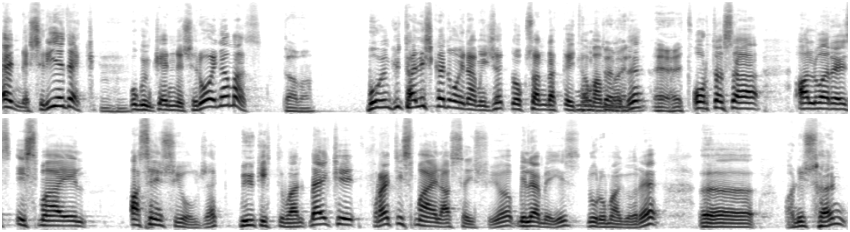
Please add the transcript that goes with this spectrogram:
En-Nesyri yedek. Bugünkü En-Nesyri oynamaz. Tamam. Bugünkü Talişka da oynamayacak. 90 dakikayı Muhtemelen, tamamladı. evet. Orta saha Alvarez, İsmail, Asensio olacak. Büyük ihtimal. Belki Fred İsmail Asensio bilemeyiz duruma göre. Ee, hani sen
